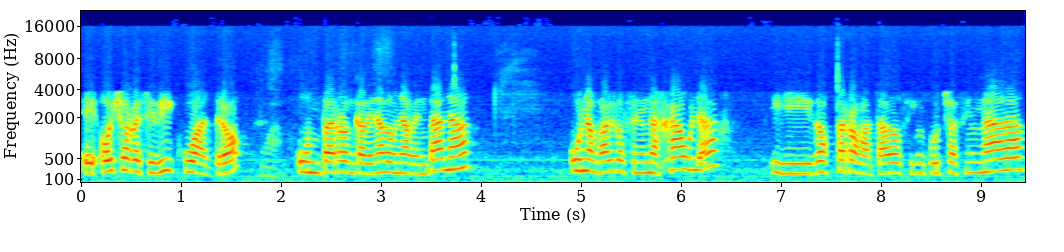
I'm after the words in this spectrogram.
eh, hoy yo recibí cuatro. Wow. un perro encadenado a una ventana, unos galgos en una jaula y dos perros atados sin cucha, sin nada.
